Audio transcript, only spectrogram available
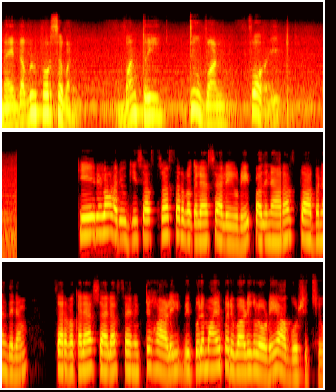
nine double four seven one three two one four eight. Kerala ആരോഗ്യശാസ്ത്ര സർവകലാശാലയുടെ പതിനാറാം സ്ഥാപന ദിനം സർവകലാശാല സെനറ്റ് ഹാളിൽ വിപുലമായ പരിപാടികളോടെ ആഘോഷിച്ചു.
